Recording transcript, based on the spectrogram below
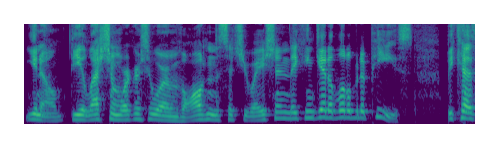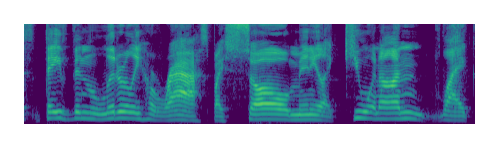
you know, the election workers who are involved in the situation, they can get a little bit of peace because they've been literally harassed by so many like QAnon, like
